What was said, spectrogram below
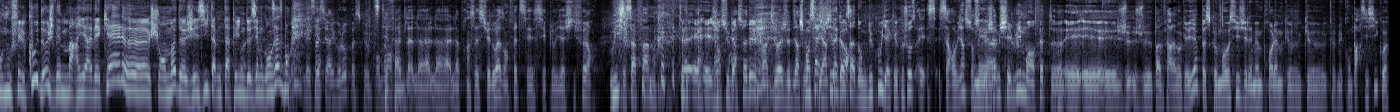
on nous fait le coup de je vais me marier avec elle, euh, je suis en mode j'hésite à me taper une deuxième gonzesse. Bon, Mais ça, c'est rigolo parce que pour Stéphane. moi, en fait, la, la- la- la princesse suédoise, en fait, c'est Claudia Schiffer. Oui. C'est sa femme. Et et j'en suis persuadé. Enfin, tu vois, je veux dire, je pense qu'il y a un truc comme ça. Donc, du coup, il y a quelque chose. Et ça revient sur ce Mais, que euh, j'aime chez lui, moi, en fait. euh, Et, et- et je, je vais pas me faire l'avocat parce que moi aussi, j'ai les mêmes problèmes que, que, que mes comparses ici, quoi.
